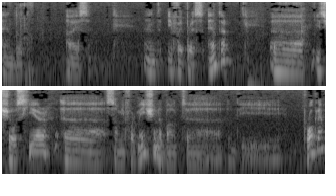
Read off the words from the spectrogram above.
and dot ASM. And if I press enter, uh, it shows here uh, some information about uh, the program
